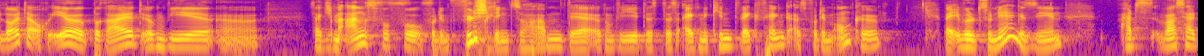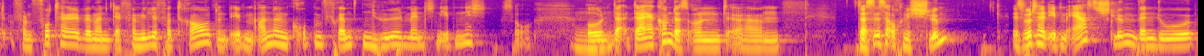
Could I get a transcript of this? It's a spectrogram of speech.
Leute auch eher bereit, irgendwie, äh, sag ich mal, Angst vor, vor, vor dem Flüchtling zu haben, der irgendwie das, das eigene Kind wegfängt, als vor dem Onkel. Weil evolutionär gesehen war es halt von Vorteil, wenn man der Familie vertraut und eben anderen Gruppen, fremden Höhlenmenschen eben nicht. So. Mhm. Und da, daher kommt das. Und ähm, das ist auch nicht schlimm. Es wird halt eben erst schlimm, wenn du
